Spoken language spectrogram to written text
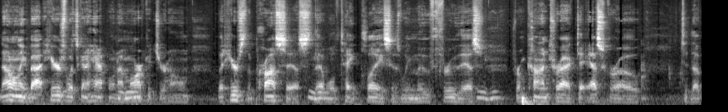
not only about here's what's going to happen when mm-hmm. I market your home, but here's the process mm-hmm. that will take place as we move through this mm-hmm. from contract to escrow to the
